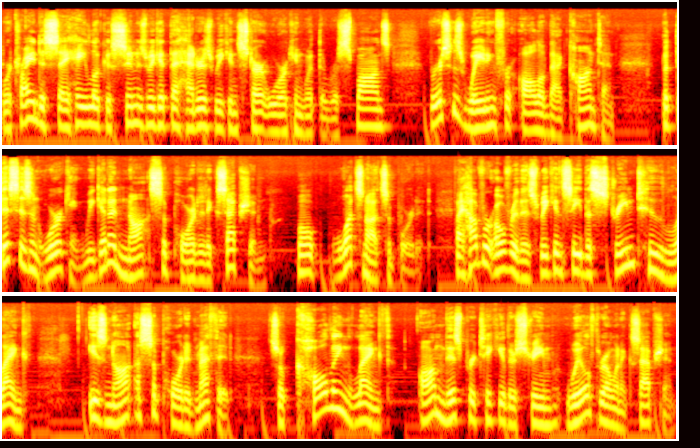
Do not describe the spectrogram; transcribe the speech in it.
We're trying to say, hey, look, as soon as we get the headers, we can start working with the response versus waiting for all of that content. But this isn't working. We get a not supported exception. Well, what's not supported? If I hover over this, we can see the stream to length is not a supported method. So calling length on this particular stream will throw an exception.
